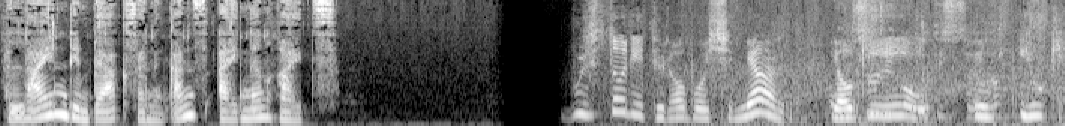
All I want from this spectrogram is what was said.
verleihen dem Berg seinen ganz eigenen Reiz. 물소리 들어보시면 여기 여기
